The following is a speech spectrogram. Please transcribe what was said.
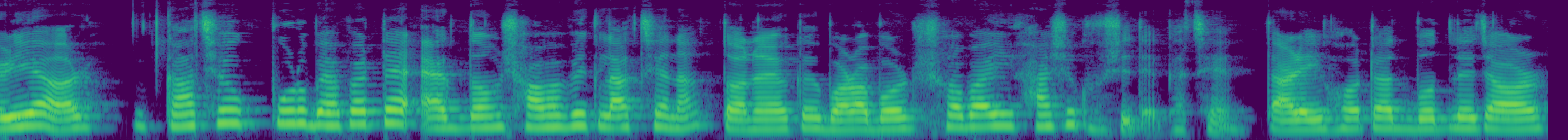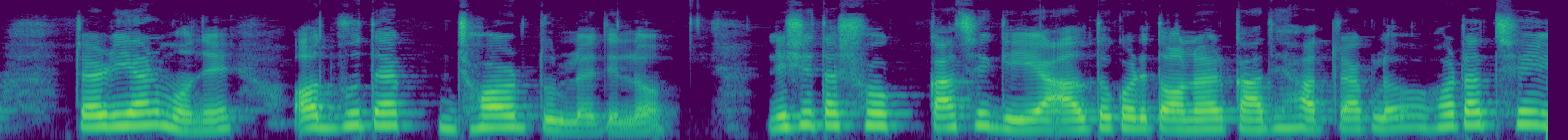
রিয়ার কাছেও পুরো ব্যাপারটা একদম স্বাভাবিক লাগছে না। তনয়াকে বরাবর সবাই হাসি খুশি দেখেছে। তার এই হঠাৎ বদলে যাওয়ারটা রিয়ার মনে অদ্ভুত এক ঝড় তুলে দিল। নিশিতা শোক কাছে গিয়ে আলতো করে তনয়ের কাঁধে হাত রাখল। হঠাৎ সেই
